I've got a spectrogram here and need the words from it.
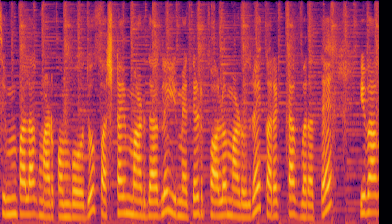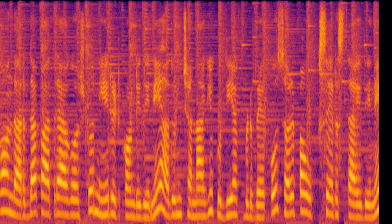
ಸಿಂಪಲಾಗಿ ಮಾಡ್ಕೊಬೋದು. ಫಸ್ಟ್ ಟೈಮ್ ಮಾಡಿದಾಗಲೇ ಈ ಮೆಥಡ್ ಫಾಲೋ ಮಾಡಿದ್ರೆ ಕರೆಕ್ಟಾಗಿ ಬರುತ್ತೆ. ಇವಾಗ ಒಂದು ಅರ್ಧ ಪಾತ್ರೆ ಆಗೋಷ್ಟು ನೀರು ಇಟ್ಕೊಂಡಿದ್ದೀನಿ. ಅದನ್ನ ಚೆನ್ನಾಗಿ ಕುದಿಯಕ್ಕೆ ಬಿಡಬೇಕು. ಸ್ವಲ್ಪ ಉಪ್ಪು ಸೇರಿಸ್ತಾ ಇದ್ದೀನಿ.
